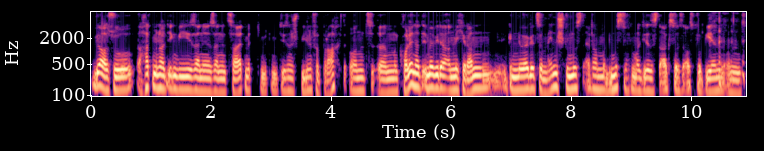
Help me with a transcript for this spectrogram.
ja, so hat man halt irgendwie seine, seine Zeit mit, mit, mit diesen Spielen verbracht. Und ähm, Colin hat immer wieder an mich rangenörgelt, so Mensch, du musst einfach mal, du musst doch mal dieses Dark Souls ausprobieren und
